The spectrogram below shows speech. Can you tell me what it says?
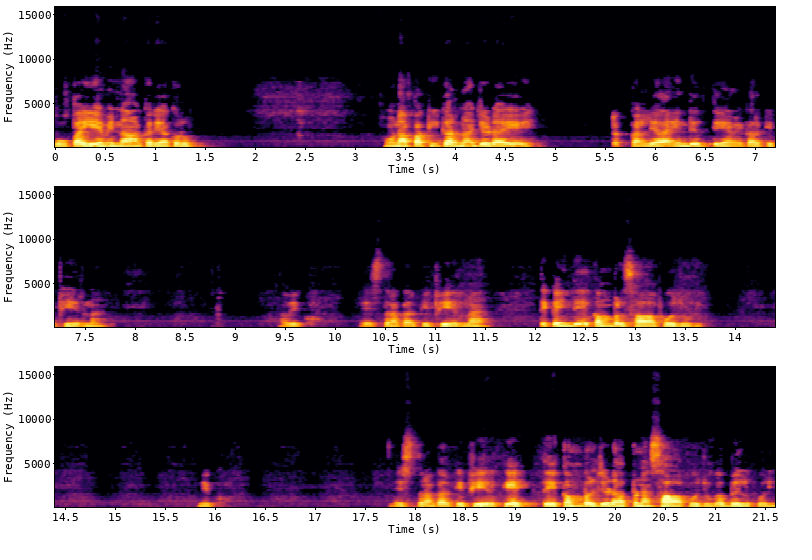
ਉਹ ਭਾਈ ਐਵੇਂ ਨਾ ਕਰਿਆ ਕਰੋ ਹੁਣ ਆਪਾਂ ਕੀ ਕਰਨਾ ਜਿਹੜਾ ਇਹ ਢੱਕਣ ਲਿਆ ਇਹਦੇ ਉੱਤੇ ਐਵੇਂ ਕਰਕੇ ਫੇਰਨਾ ਆ ਵੇਖੋ, ਇਸ ਤਰ੍ਹਾਂ ਕਰਕੇ ਫੇਰਨਾ ਹੈ ਤੇ ਕਹਿੰਦੇ ਕੰਬਲ ਸਾਫ਼ ਹੋ ਜੂਗੀ ਵੇਖੋ, ਇਸ ਤਰ੍ਹਾਂ ਕਰਕੇ ਫੇਰ ਕੇ ਤੇ ਕੰਬਲ ਜਿਹੜਾ ਆਪਣਾ ਸਾਫ਼ ਹੋ ਜਾਊਗਾ ਬਿਲਕੁਲ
